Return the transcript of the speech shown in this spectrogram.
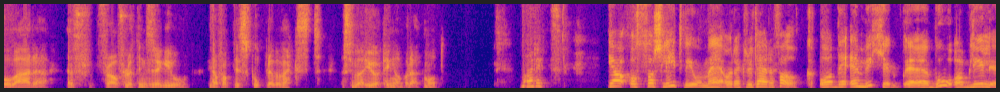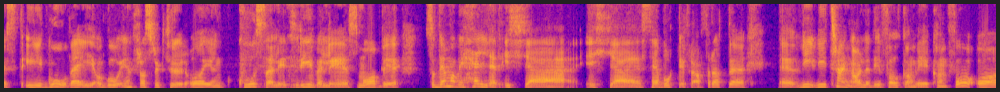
å være en fraflyttingsregion. Vi kan faktisk oppleve vekst hvis vi bare gjør tingene på rett måte. Marit? Ja, og så sliter vi jo med å rekruttere folk. Og det er mye eh, bo- og blilyst i god vei og god infrastruktur og i en koselig, trivelig småby. Så det må vi heller ikke, ikke se bort ifra. For at Eh, vi, vi, trenger alle de folkene vi kan få, og,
